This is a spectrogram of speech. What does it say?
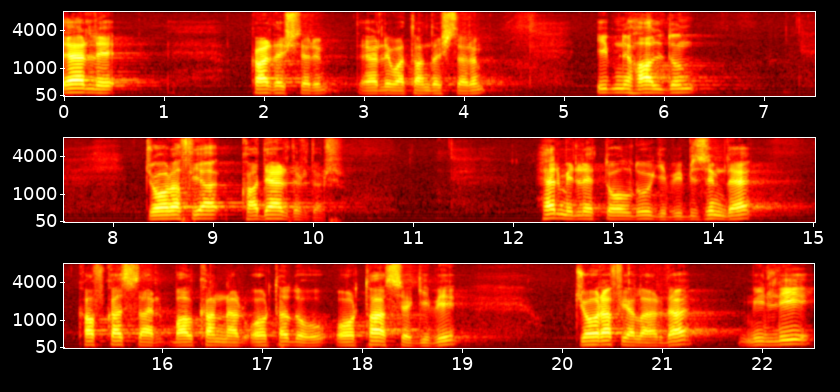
Değerli kardeşlerim, değerli vatandaşlarım, İbn Haldun coğrafya kaderdir der. Her millette olduğu gibi bizim de Kafkaslar, Balkanlar, Orta Doğu, Orta Asya gibi coğrafyalarda milli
